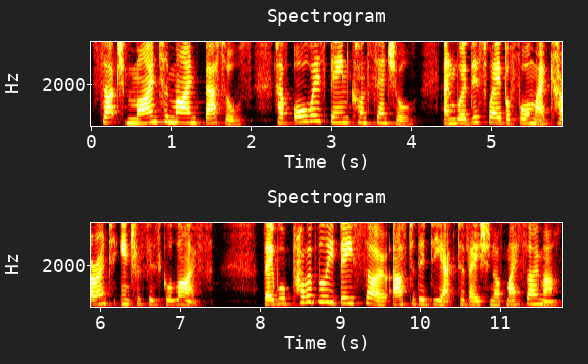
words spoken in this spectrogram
Such mind to mind battles have always been consensual and were this way before my current intraphysical life. They will probably be so after the deactivation of my soma.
